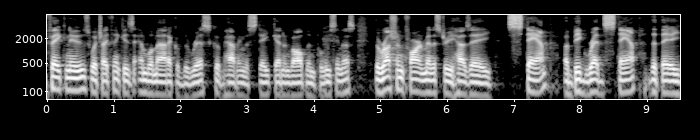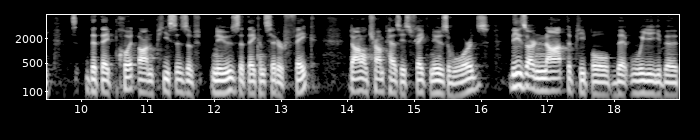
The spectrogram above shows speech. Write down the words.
fake news, which I think is emblematic of the risk of having the state get involved in policing this. The Russian foreign ministry has a stamp, a big red stamp that they that they put on pieces of news that they consider fake. Donald Trump has his fake news awards these are not the people that we, the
